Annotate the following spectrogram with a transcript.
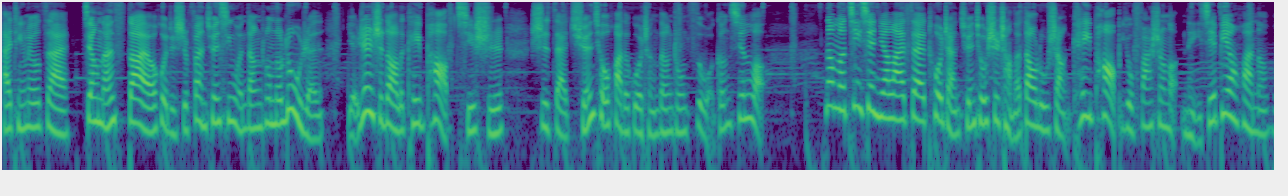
还停留在江南 Style 或者是饭圈新闻当中的路人，也认识到了 K-pop 其实是在全球化的过程当中自我更新了。那么近些年来，在拓展全球市场的道路上，K-pop 又发生了哪些变化呢？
